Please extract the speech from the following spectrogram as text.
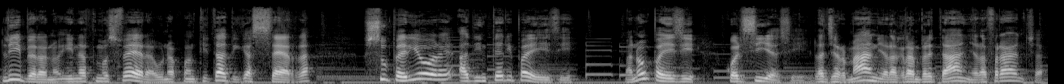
liberano in atmosfera una quantità di gas serra superiore ad interi paesi, ma non paesi qualsiasi, la Germania, la Gran Bretagna, la Francia.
